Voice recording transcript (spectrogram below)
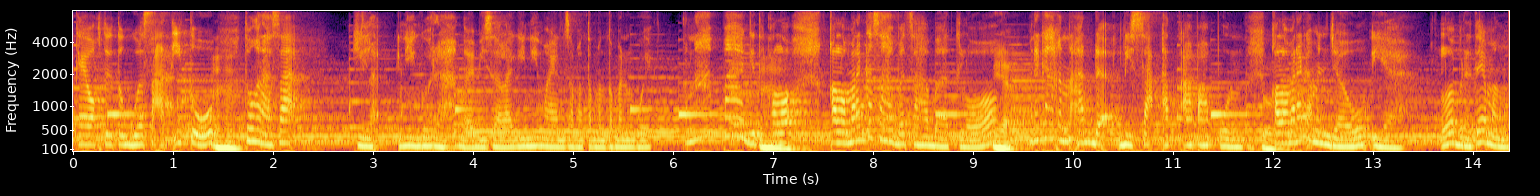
kayak waktu itu gue saat itu Mhm. tuh ngerasa gila ini gue udah nggak bisa lagi nih main sama teman-teman gue kenapa gitu kalau kalau mereka sahabat-sahabat lo. Iya. mereka akan ada di saat apa pun kalau mereka menjauh iya lo berarti emang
